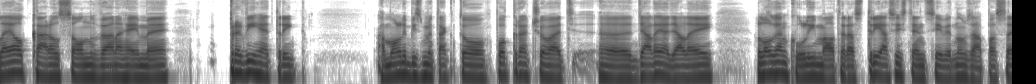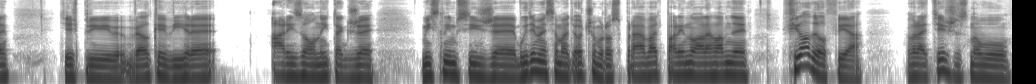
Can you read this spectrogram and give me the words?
Leo Carlson v Anaheime, prvý hetrik a mohli by sme takto pokračovať e, ďalej a ďalej. Logan Cooley mal teraz tri asistencie v jednom zápase, tiež pri veľkej výhre Arizony, takže myslím si, že budeme sa mať o čom rozprávať, Palino, ale hlavne Philadelphia vraj tiež znovu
